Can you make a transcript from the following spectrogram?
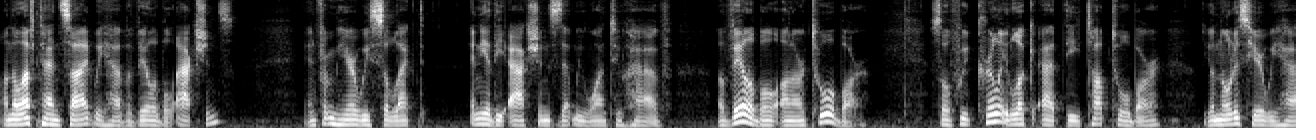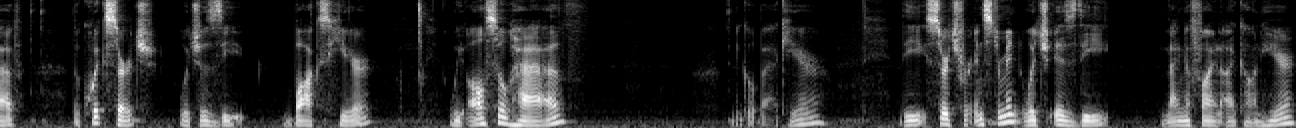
On the left-hand side, we have available actions. And from here, we select any of the actions that we want to have available on our toolbar. So if we currently look at the top toolbar, you'll notice here we have the quick search, which is the box here. We also have, let me go back here, the search for instrument, which is the magnifying icon here.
